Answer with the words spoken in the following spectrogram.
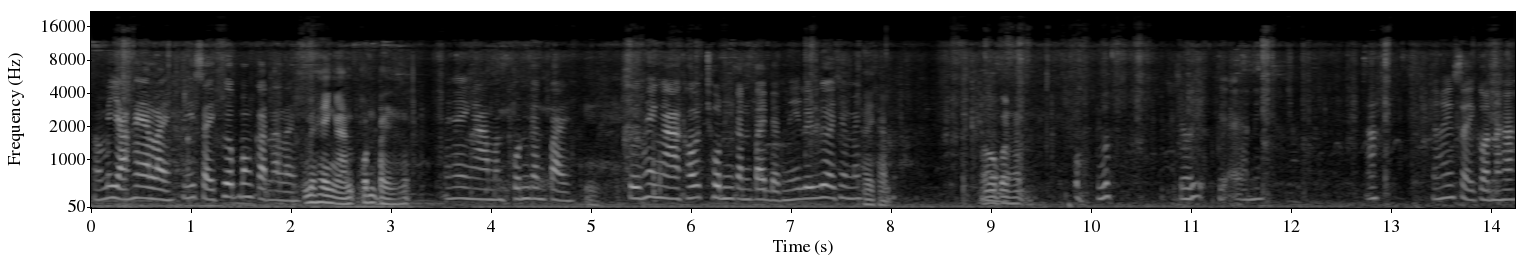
เราไม่อยากให้อะไร นี่ใส่เพื่อป้องกันอะไร ไม่ให้งานพ้นไปครับ ไม่ให้งามันพ้นกันไป อืม คือให้งาเขาชนกันไปแบบนี้เรื่อยๆใช่ไหมใช่ครับเอาไปครับโอ้เดี๋ยวเจอเดี๋ยวอันนี้อะยังจะให้ใส่ก่อนนะคะ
